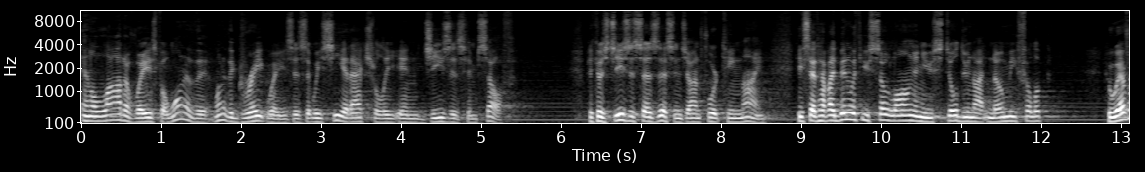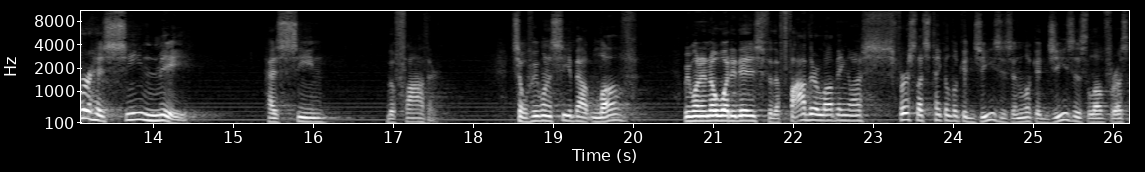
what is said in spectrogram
in a lot of ways, but one of the, one of the great ways is that we see it actually in Jesus himself. Because Jesus says this in John 14 9. He said, Have I been with you so long and you still do not know me, Philip? Whoever has seen me has seen the Father. So, if we want to see about love, we want to know what it is for the Father loving us. First, let's take a look at Jesus and look at Jesus' love for us.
